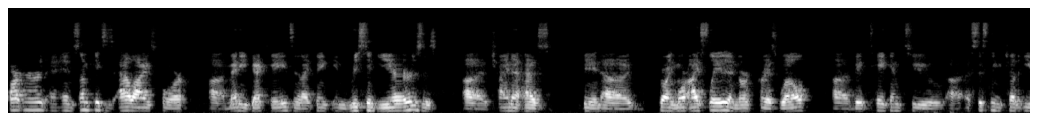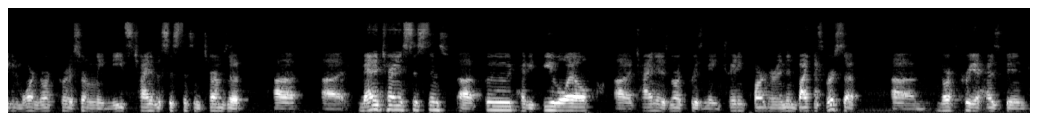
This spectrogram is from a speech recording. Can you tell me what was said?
partners and in some cases allies for uh, many decades, and I think in recent years, as uh, China has been uh, growing more isolated and North Korea as well, uh, they've taken to uh, assisting each other even more. North Korea certainly needs China's assistance in terms of humanitarian assistance, food, heavy fuel oil. China is North Korea's main trading partner, and then vice versa um, North Korea has been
